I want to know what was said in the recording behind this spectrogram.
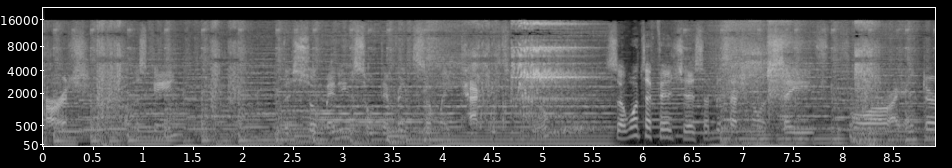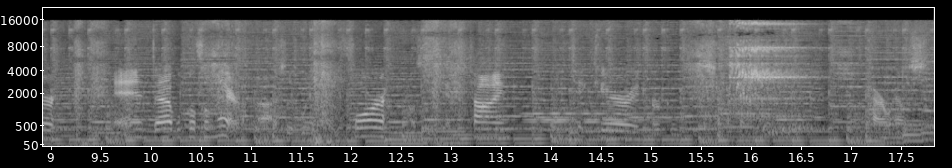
part of this game. There's so many, so different, so many tactics to do. So once I finish this, I'm just actually going to save before I enter, and uh, we'll go from there. Uh, so this is 24, I'll see you next time. Take care, and Kirk Powerhouse.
